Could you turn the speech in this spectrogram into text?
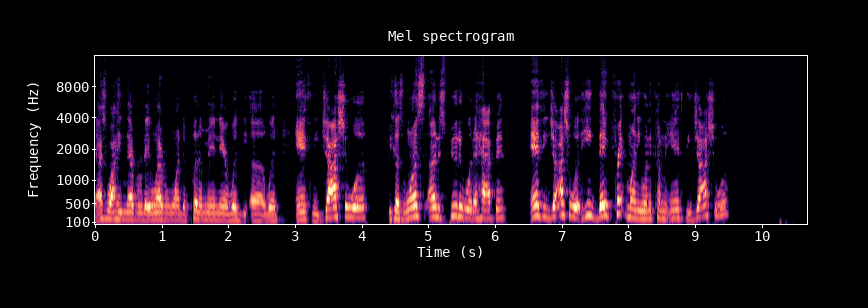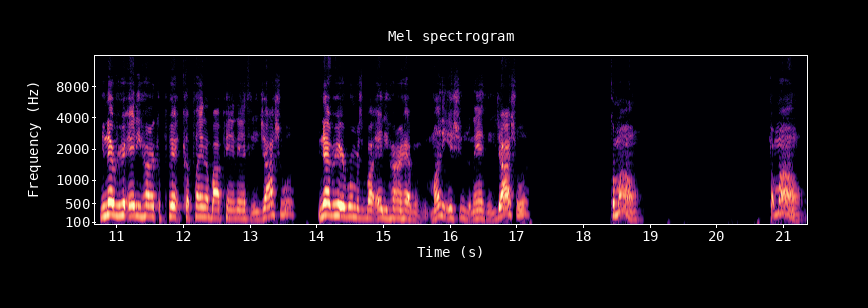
That's why he never they never wanted to put him in there with uh with Anthony Joshua because once undisputed would have happened, Anthony Joshua he they print money when it comes to Anthony Joshua. You never hear Eddie Hearn complain, complain about paying Anthony Joshua. You never hear rumors about Eddie Hearn having money issues with Anthony Joshua. Come on. Come on.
